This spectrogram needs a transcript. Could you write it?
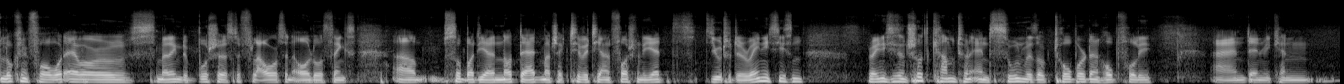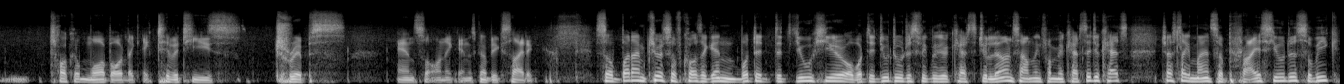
looking for whatever, smelling the bushes, the flowers, and all those things. Um, so, but yeah, not that much activity, unfortunately, yet due to the rainy season. Rainy season should come to an end soon with October, then hopefully, and then we can talk more about like activities, trips, and so on again. It's going to be exciting. So, but I'm curious, of course, again, what did, did you hear or what did you do this week with your cats? Did you learn something from your cats? Did your cats, just like mine, surprise you this week?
